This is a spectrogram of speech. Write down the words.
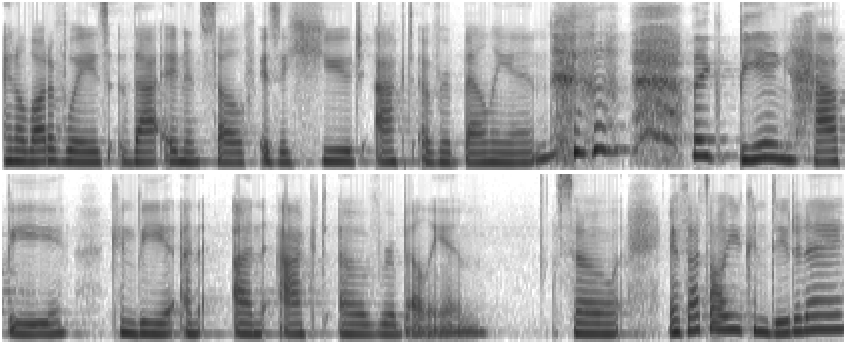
in a lot of ways, that in itself is a huge act of rebellion. like being happy can be an, an act of rebellion. So, if that's all you can do today,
